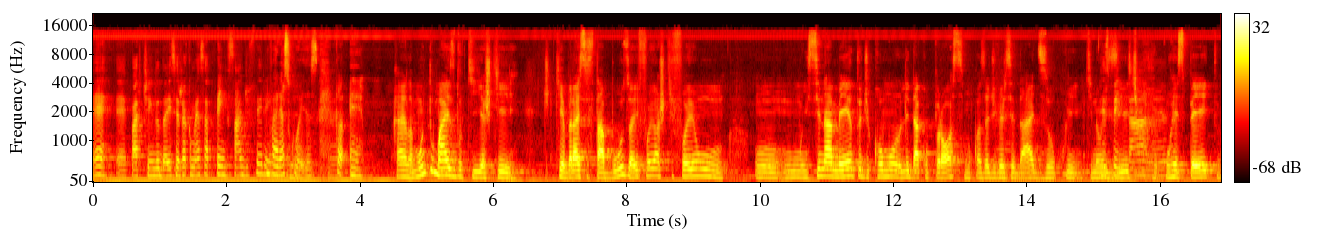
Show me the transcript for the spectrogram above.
É, é, é, partindo daí você já começa a pensar diferente. Em várias coisas. É. Carla, muito mais do que acho que quebrar esses tabus, aí foi, eu acho que foi um, um, um ensinamento de como lidar com o próximo, com as adversidades ou que, que não Respeitar, existe, né? com respeito.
